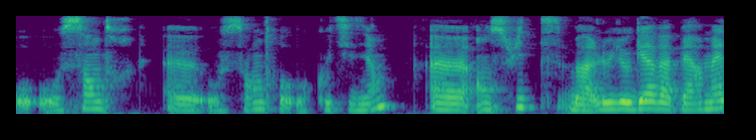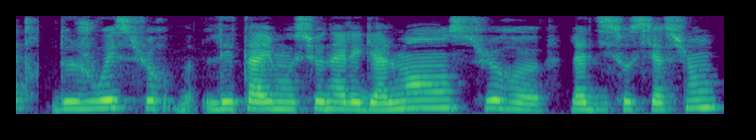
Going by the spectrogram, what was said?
au, centre, euh, au centre, au quotidien. ensuite, bah, le yoga va permettre de jouer sur l'état émotionnel également, sur la dissociation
